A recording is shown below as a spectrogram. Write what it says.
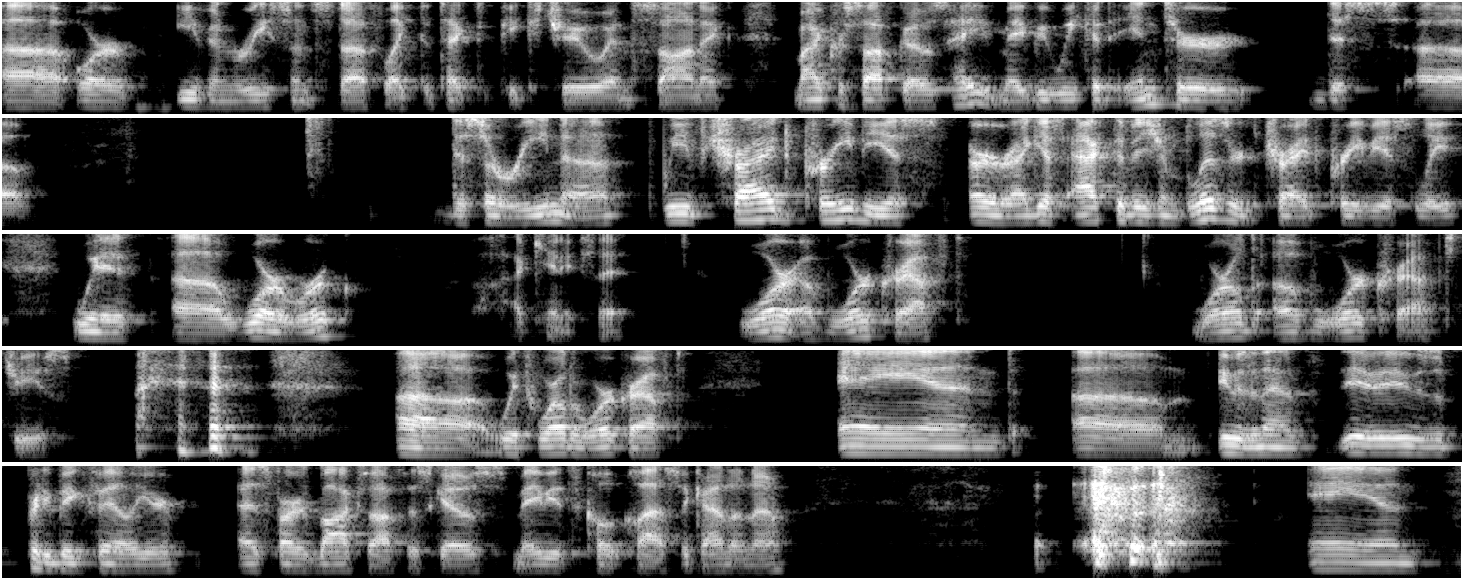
uh, or even recent stuff like Detective Pikachu and Sonic, Microsoft goes, "Hey, maybe we could enter this uh, this arena." We've tried previous, or I guess Activision Blizzard tried previously with uh, War Work. I can't even say it. War of Warcraft, World of Warcraft. Jeez, uh, with World of Warcraft, and um, it was an it was a pretty big failure as far as box office goes. Maybe it's a cult classic. I don't know. and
